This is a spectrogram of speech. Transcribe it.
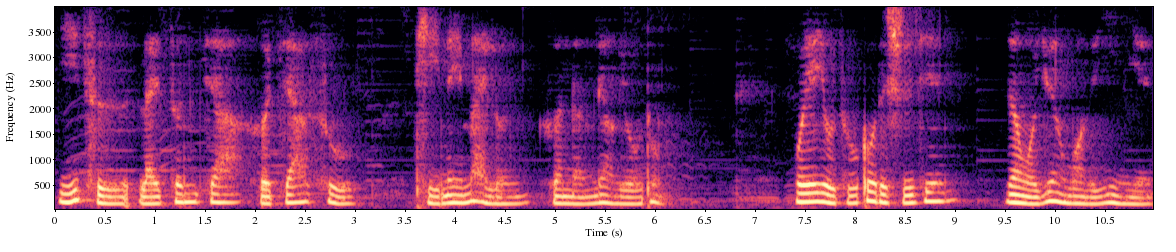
以此来增加和加速体内脉轮和能量流动。我也有足够的时间，让我愿望的意念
